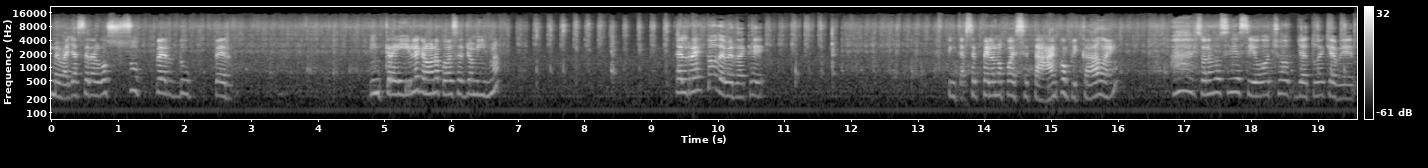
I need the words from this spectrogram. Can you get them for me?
me vaya a hacer algo súper duper increíble que no me la puedo hacer yo misma. El resto de verdad que pintarse el pelo no puede ser tan complicado, ¿eh? Son las 12 y 18, ya tuve que haber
